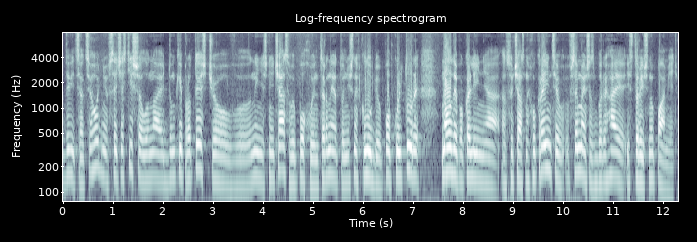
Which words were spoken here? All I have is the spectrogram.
Дивіться, сьогодні все частіше лунають думки про те, що в нинішній час, в епоху інтернету, нічних клубів, поп-культури, молоде покоління сучасних українців все менше зберігає історичну пам'ять.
